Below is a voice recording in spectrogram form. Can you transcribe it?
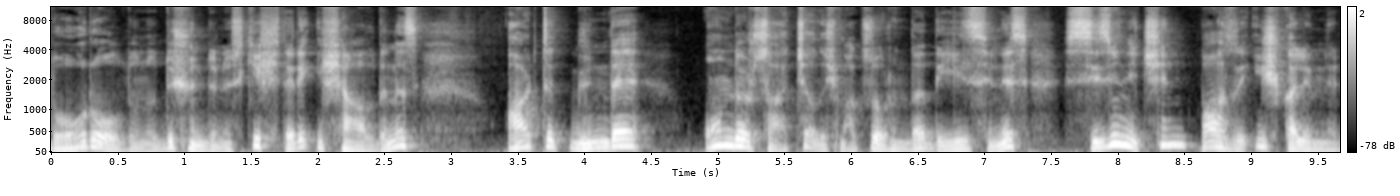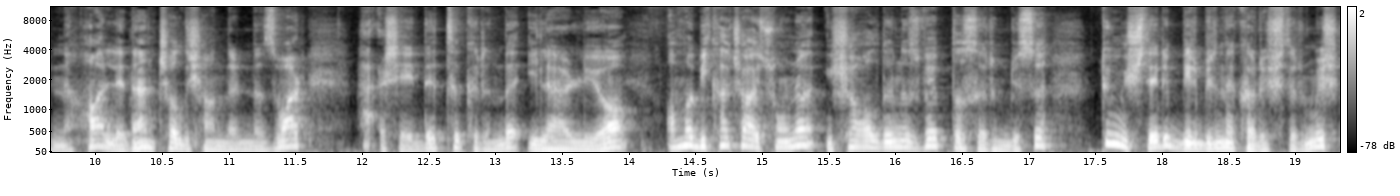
doğru olduğunu düşündüğünüz kişileri işe aldınız artık günde 14 saat çalışmak zorunda değilsiniz. Sizin için bazı iş kalemlerini halleden çalışanlarınız var. Her şey de tıkırında ilerliyor. Ama birkaç ay sonra işe aldığınız web tasarımcısı tüm işleri birbirine karıştırmış,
